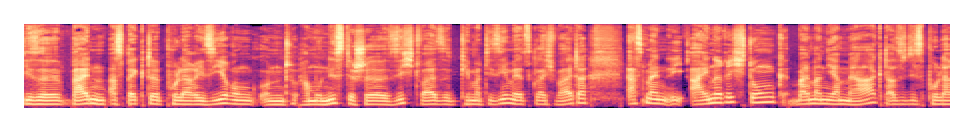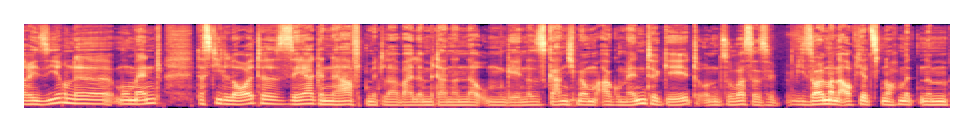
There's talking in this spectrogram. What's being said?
Diese beiden Aspekte Polarisierung und harmonistische Sichtweise thematisieren wir jetzt gleich weiter. Erstmal in die eine Richtung, weil man ja merkt, also dieses polarisierende Moment, dass die Leute sehr genervt mittlerweile miteinander umgehen, dass es gar nicht mehr um Argumente geht und sowas. Also wie soll man auch jetzt noch mit einem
